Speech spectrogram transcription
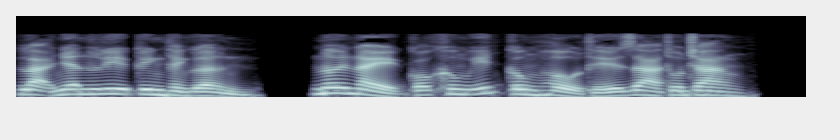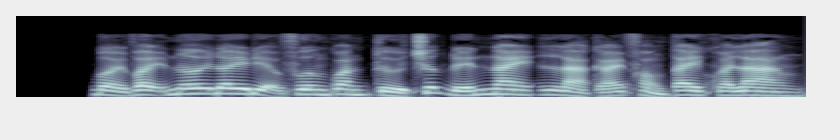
lại nhân ly kinh thành gần, nơi này có không ít công hầu thế gia thôn trang. Bởi vậy nơi đây địa phương quan từ trước đến nay là cái phòng tay khoai lang,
